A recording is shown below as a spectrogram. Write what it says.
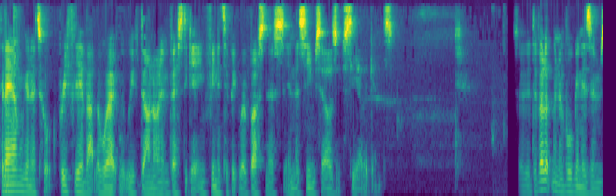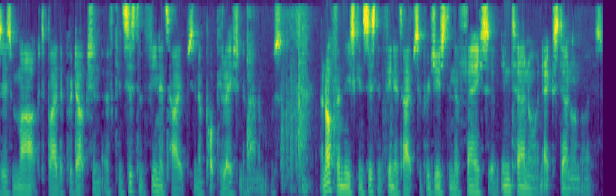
Today I'm going to talk briefly about the work that we've done on investigating phenotypic robustness in the seam cells of C. elegans. So the development of organisms is marked by the production of consistent phenotypes in a population of animals. And often these consistent phenotypes are produced in the face of internal and external noise.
